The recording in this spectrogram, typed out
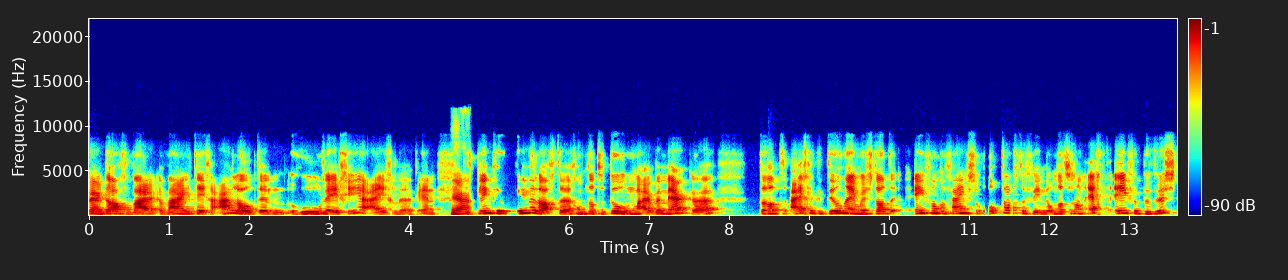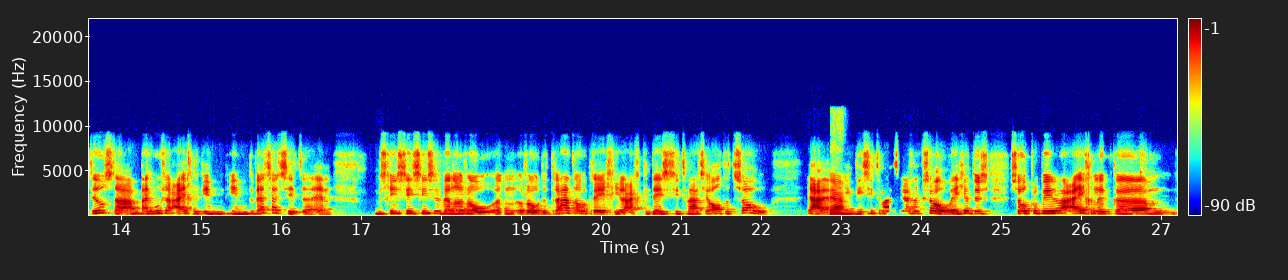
per dag waar, waar je tegenaan loopt en hoe reageer je eigenlijk. En ja. het klinkt heel kinderachtig om dat te doen, maar we merken dat eigenlijk de deelnemers dat een van de fijnste opdrachten vinden. Omdat ze dan echt even bewust stilstaan bij hoe ze eigenlijk in, in de wedstrijd zitten. En misschien zien, ze wel een, een, rode draad. Oh, ik reageer eigenlijk in deze situatie altijd zo. Ja, en in die situatie eigenlijk zo, weet je. Dus zo proberen we eigenlijk um,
